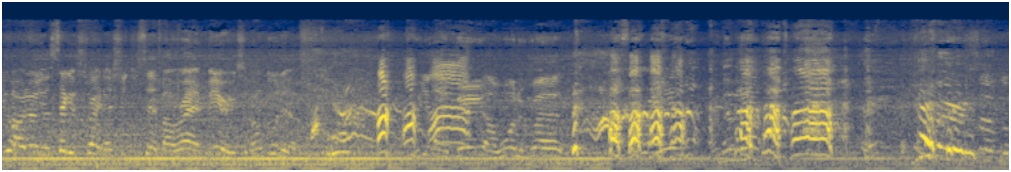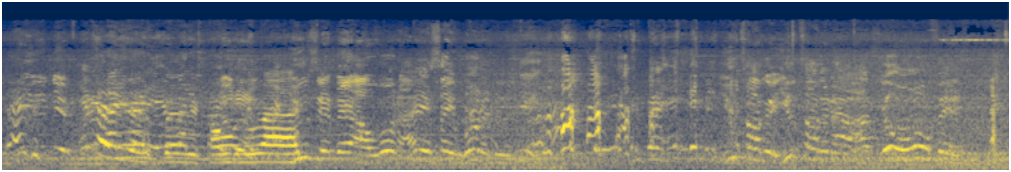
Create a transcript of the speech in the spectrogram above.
You already on your second strike. That shit you said about Ryan Berry, so don't go there. You're like, man, I want to ride. Remember that? You heard something completely different. Everybody heard it. Everybody I want to ride. You said, man, I want to. I didn't say want to do shit. you talking, you talking out uh, your own fantasy.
